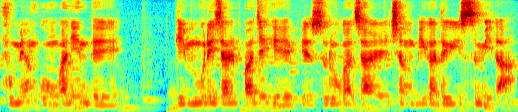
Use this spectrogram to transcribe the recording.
후면 공간인데 빗물이 잘 빠지게 배수로가 잘 정비가 되어 있습니다.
